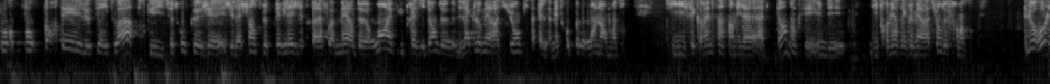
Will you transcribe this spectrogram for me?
pour, pour porter le territoire, puisqu'il se trouve que j'ai la chance, le privilège d'être à la fois maire de Rouen et puis président de l'agglomération qui s'appelle la métropole Rouen-Normandie, qui fait quand même 500 000 habitants, donc c'est une des dix premières agglomérations de France. Le rôle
